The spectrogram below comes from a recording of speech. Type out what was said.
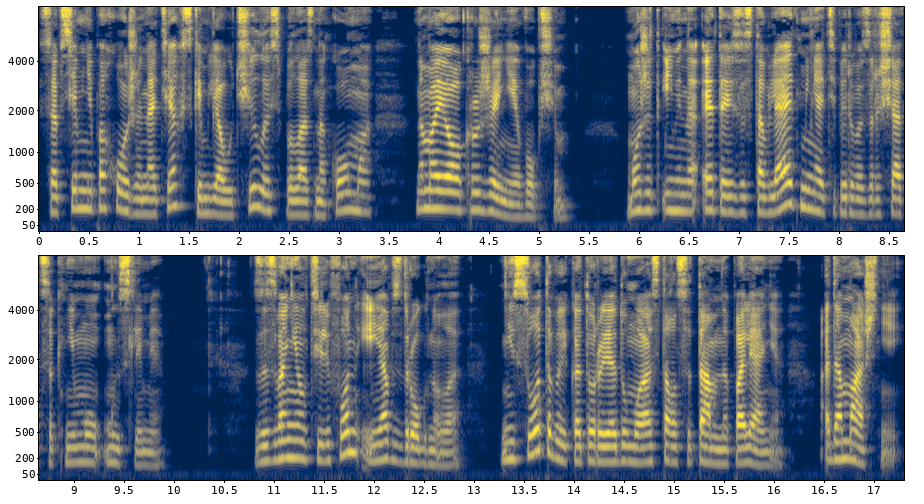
совсем не похожий на тех, с кем я училась, была знакома, на мое окружение в общем. Может, именно это и заставляет меня теперь возвращаться к нему мыслями? Зазвонил телефон, и я вздрогнула. Не сотовый, который, я думаю, остался там, на поляне, а домашний.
